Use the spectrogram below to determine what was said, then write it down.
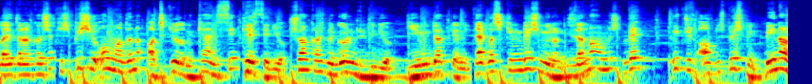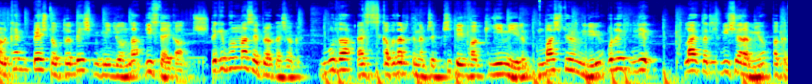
like'ların arkadaşlar hiçbir şey olmadığını açıklıyor zaten kendisi test ediyor. Şu an karşımda gördüğünüz video 24 yani yaklaşık 25 milyon izlenme almış ve 365 bin beğeni alırken 5.5 milyonda dislike almış. Peki bunu nasıl yapıyor arkadaşlar? Burada ben sizi kapatarak yapacağım. Kitleyi vakit yemeyelim. Başlıyorum videoyu. Buradaki li- like'lar hiçbir işe yaramıyor. Bakın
